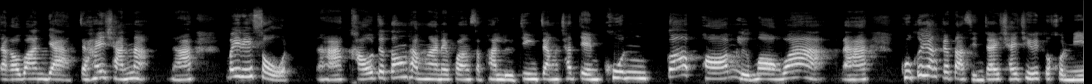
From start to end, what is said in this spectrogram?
จักรวาลอยากจะให้ฉันน่ะนะไม่ได้โสดนะคะเขาจะต้องทำงานในความสัมพันธ์หรือจริงจังชัดเจนคุณก็พร้อมหรือมองว่านะคะคุณก็อยากจะตัดสินใจใช้ชีวิตกับคนนี้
